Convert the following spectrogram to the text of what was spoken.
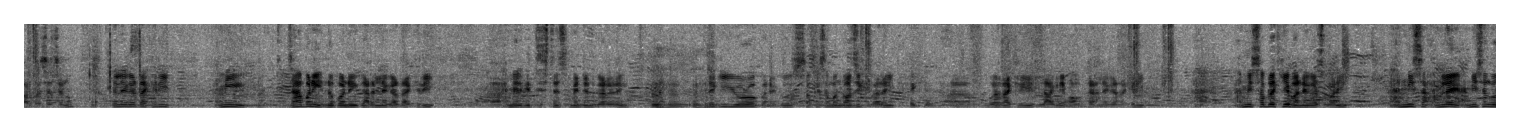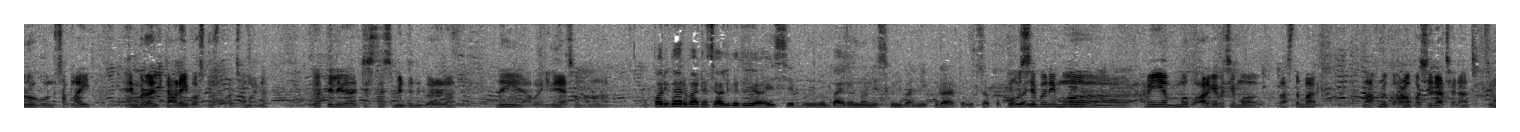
घर बसेका छैनौँ। त्यसले गर्दाखेरि हामी जहाँ पनि हिँड्नुपर्ने कारणले गर्दाखेरि अ, हामी अलिकति डिस्टेन्स मेन्टेन गरेरै किनकि युरोप भनेको सकेसम्म नजिक भएरै गर्दाखेरि लाग्ने भएको कारणले गर्दाखेरि हामी सबलाई के भनेको छु भने हामी हामीलाई हामीसँग रोग हुन सक्ला है हामीबाट अलिक टाढै बस्नुहोस् भन्छौँ होइन। र त्यसले गर्दा डिस्टेन्स मेन्टेन गरेर नै अब हिँडेका छौँ भनौँ न। परिवारबाट चाहिँ अलिकति है सेभ हुनु बाहिर ननिस्किनु भन्ने कुराहरू त उच्च अवश्य पनि म हामी यहाँ म घर गएपछि म वास्तवमा म आफ्नो घरमा बसिरहेको छैन। म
